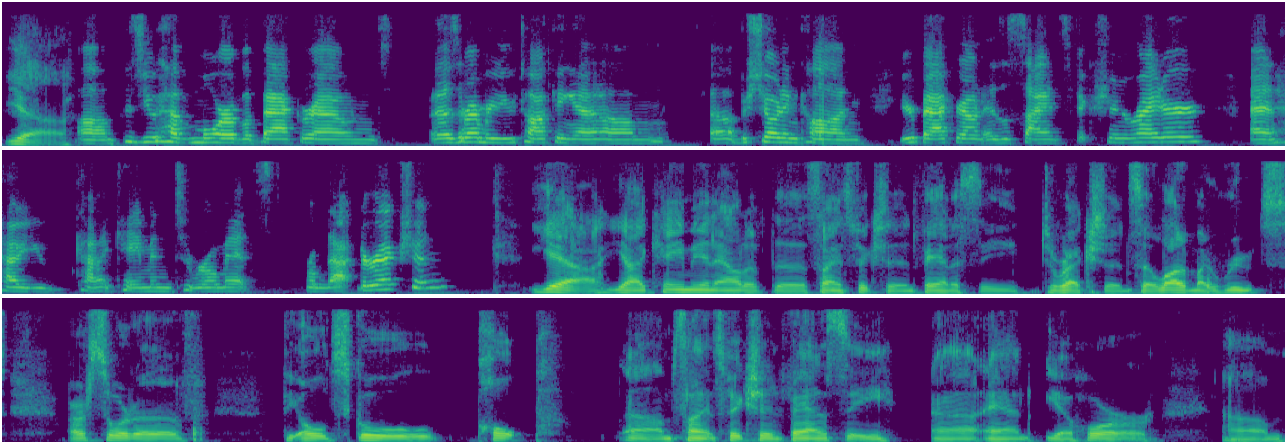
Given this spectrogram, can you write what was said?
Yeah. Um, because you have more of a background. As I remember you talking at um uh, Con, your background as a science fiction writer and how you kind of came into romance from that direction. Yeah, yeah, I came in out of the science fiction and fantasy direction, so a lot of my roots are sort of the old school pulp um, science fiction, fantasy, uh, and you know horror um,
